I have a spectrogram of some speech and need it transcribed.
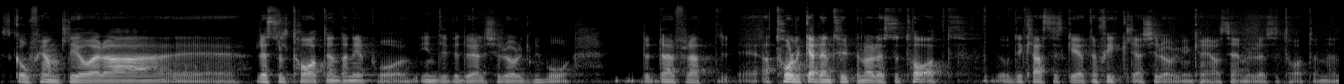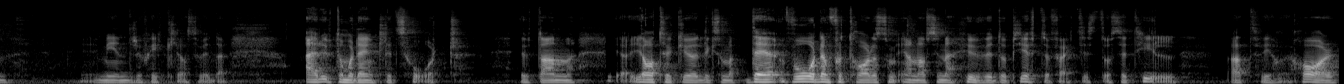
ska offentliggöra eh, resultat ända ner på individuell kirurgnivå. Därför att, eh, att tolka den typen av resultat, och det klassiska är att den skickliga kirurgen kan göra sämre resultat än den mindre skickliga och så vidare, är utomordentligt svårt. Utan jag tycker liksom att det, vården får ta det som en av sina huvuduppgifter faktiskt och se till att vi har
